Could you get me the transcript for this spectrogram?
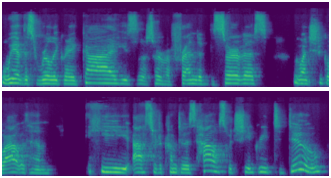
Well, we have this really great guy. He's sort of a friend of the service. We want you to go out with him. He asked her to come to his house, which she agreed to do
